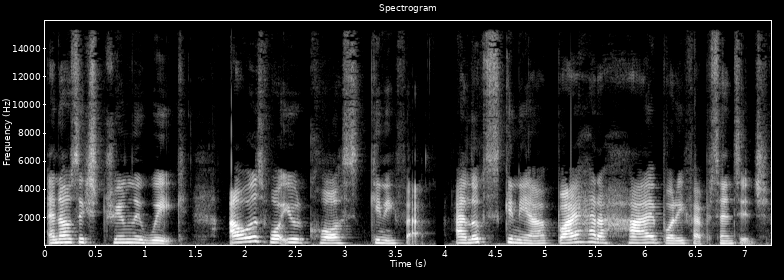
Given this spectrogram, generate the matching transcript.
and I was extremely weak. I was what you would call skinny fat. I looked skinnier, but I had a high body fat percentage.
